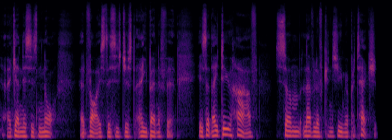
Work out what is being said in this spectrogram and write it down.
And again, this is not advice, this is just a benefit, is that they do have some level of consumer protection.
